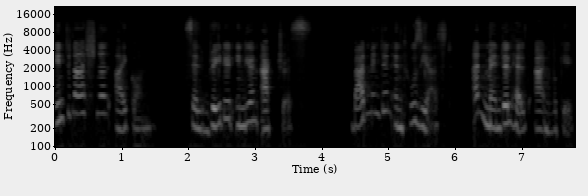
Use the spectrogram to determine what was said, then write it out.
international icon, celebrated Indian actress, badminton enthusiast, and mental health advocate.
